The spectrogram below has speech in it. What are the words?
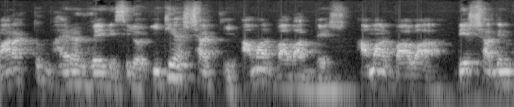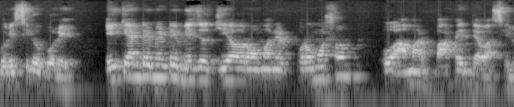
মারাত্মক ভাইরাল হয়ে গেছিল। ইতিহাস সাক্ষী, আমার বাবার দেশ, আমার বাবা দেশ স্বাধীন করেছিল বলে। এই ক্যান্টনমেন্টে মেজর জিয়াউর রহমানের প্রমোশন ও আমার বাপের দেওয়া ছিল।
